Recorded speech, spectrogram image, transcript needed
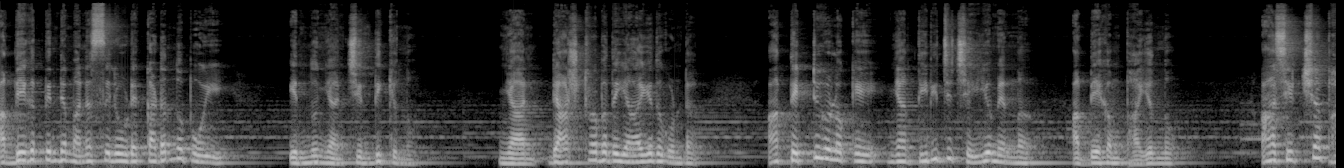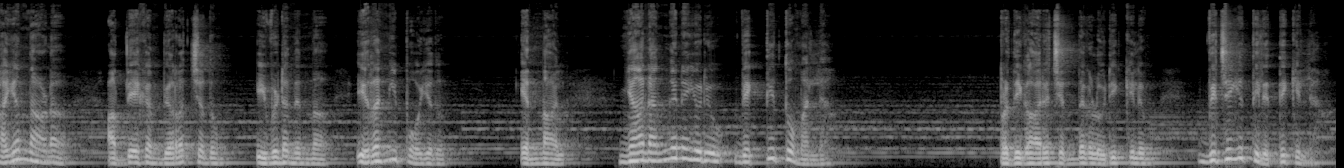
അദ്ദേഹത്തിന്റെ മനസ്സിലൂടെ കടന്നുപോയി എന്നു ഞാൻ ചിന്തിക്കുന്നു. ഞാൻ രാഷ്ട്രപതിയായതുകൊണ്ട് ആ തെറ്റുകളൊക്കെ ഞാൻ തിരിച്ചു ചെയ്യുമെന്ന് അദ്ദേഹം ഭയന്നു. ആ ശിക്ഷ ഭയന്നാണ് അദ്ദേഹം വിറച്ചതും ഇവിടെ നിന്ന് ഇറങ്ങിപ്പോയതും. എന്നാൽ ഞാൻ അങ്ങനെയൊരു വ്യക്തിത്വമല്ല. പ്രതികാര ചിന്തകൾ ഒരിക്കലും വിജയത്തിലെത്തിക്കില്ല.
